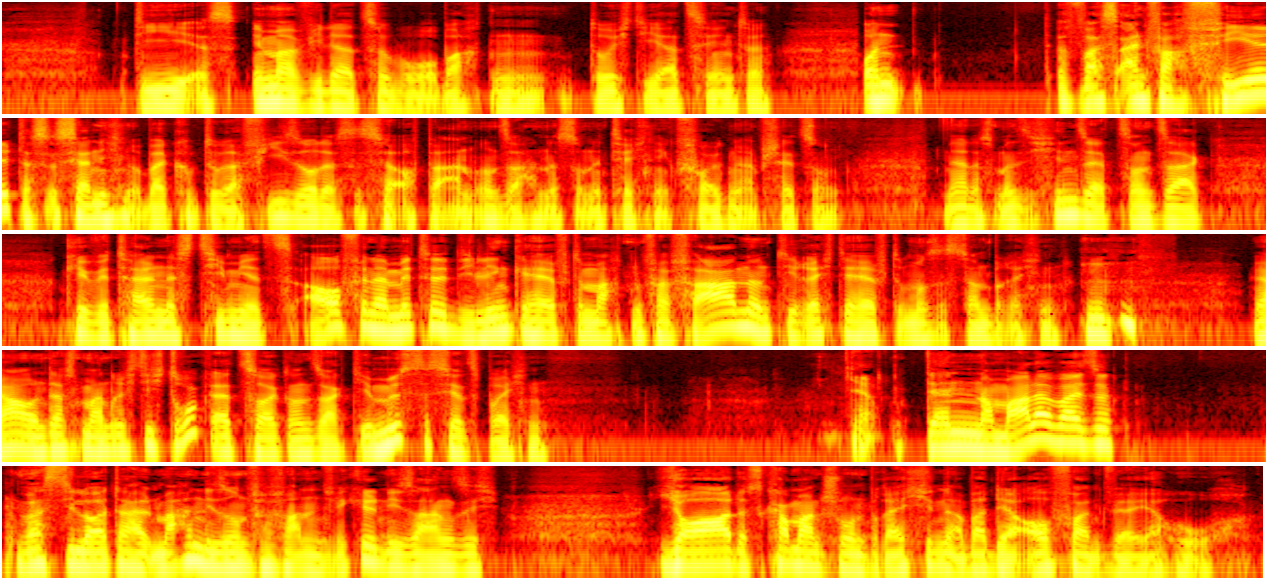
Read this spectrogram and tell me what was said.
die ist immer wieder zu beobachten durch die Jahrzehnte. Und was einfach fehlt, das ist ja nicht nur bei Kryptographie so, das ist ja auch bei anderen Sachen, ist so eine Technikfolgenabschätzung. Ja, dass man sich hinsetzt und sagt, okay, wir teilen das Team jetzt auf in der Mitte, die linke Hälfte macht ein Verfahren und die rechte Hälfte muss es dann brechen. Mhm. Ja, und dass man richtig Druck erzeugt und sagt, ihr müsst es jetzt brechen. Ja. Denn normalerweise, was die Leute halt machen, die so ein Verfahren entwickeln, die sagen sich, ja, das kann man schon brechen, aber der Aufwand wäre ja hoch.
